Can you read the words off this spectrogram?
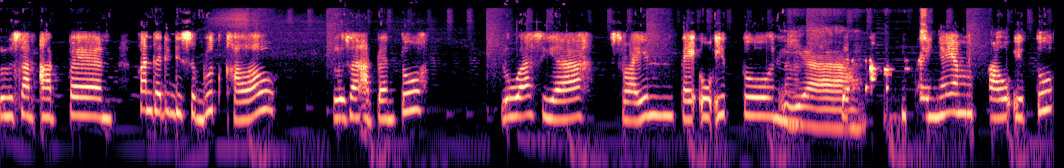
lulusan Adven. Kan tadi disebut kalau lulusan Adven tuh luas ya, selain TU itu. Nah, Iya. kayaknya yang tahu itu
